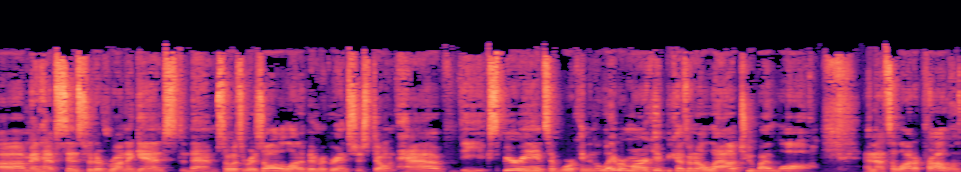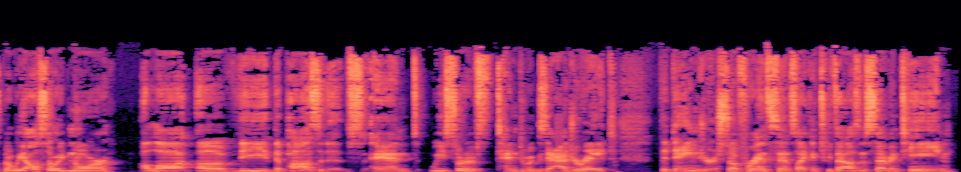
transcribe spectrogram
um, and have since sort of run against them. So as a result, a lot of immigrants just don't have the experience of working in the labor market because they're not allowed to by law, and that's a lot of problems. But we also ignore a lot of the the positives, and we sort of tend to exaggerate the dangers. So, for instance, like in 2017,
